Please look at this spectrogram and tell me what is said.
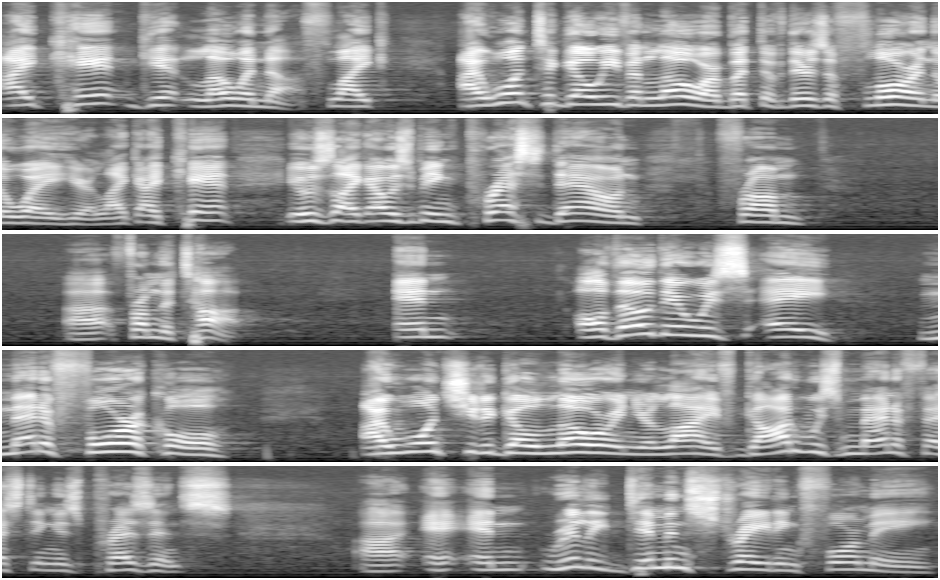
I can't get low enough. Like I want to go even lower, but the, there's a floor in the way here. Like I can't. It was like I was being pressed down from uh, from the top. And although there was a metaphorical, I want you to go lower in your life, God was manifesting His presence uh, and, and really demonstrating for me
